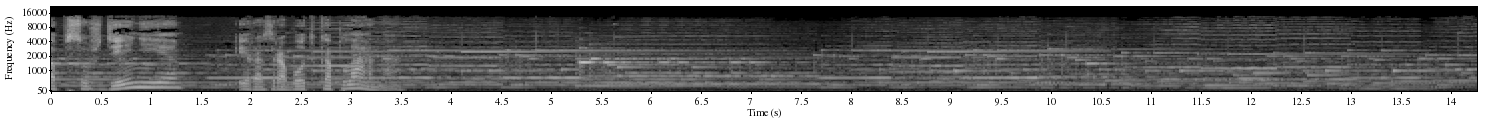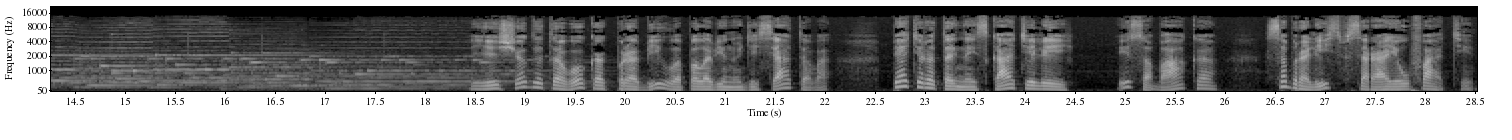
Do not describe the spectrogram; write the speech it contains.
Обсуждение и разработка плана. Еще до того, как пробило половину десятого, пятеро тайноискателей и собака собрались в сарае у Фати.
